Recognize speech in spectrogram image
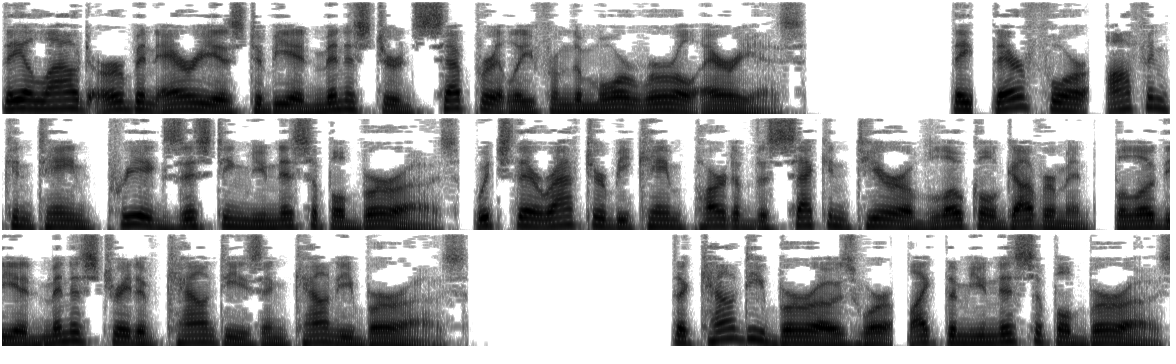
They allowed urban areas to be administered separately from the more rural areas. They, therefore, often contained pre-existing municipal boroughs, which thereafter became part of the second tier of local government, below the administrative counties and county boroughs. The county boroughs were, like the municipal boroughs,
